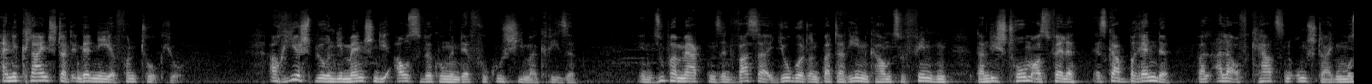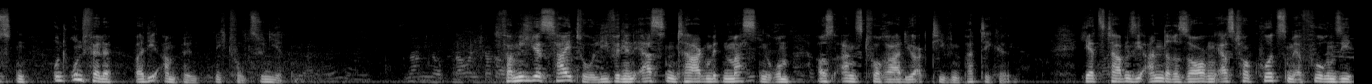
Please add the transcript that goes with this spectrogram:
Eine Kleinstadt in der Nähe von Tokio. Auch hier spüren die Menschen die Auswirkungen der Fukushima-Krise. In Supermärkten sind Wasser, Joghurt und Batterien kaum zu finden. Dann die Stromausfälle. Es gab Brände, weil alle auf Kerzen umsteigen mussten. Und Unfälle, weil die Ampeln nicht funktionierten. Familie Saito lief in den ersten Tagen mit Masken rum, aus Angst vor radioaktiven Partikeln. Jetzt haben sie andere Sorgen. Erst vor kurzem erfuhren sie,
